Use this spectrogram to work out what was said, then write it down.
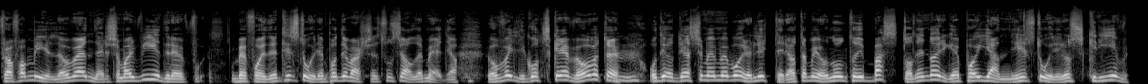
fra familie og venner som har viderebefordret historien på diverse sosiale medier. Det var veldig godt skrevet òg, vet du. Mm. Og det er jo det som er med våre lyttere, at de er jo noen av de beste i Norge på å gjengi historier og skrive.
